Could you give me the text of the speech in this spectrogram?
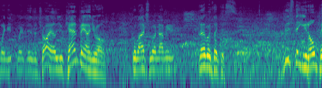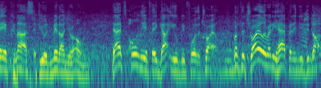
when, you, when there's a trial, you can pay on your own. In other words, like this. This that you don't pay a knas if you admit on your own, that's only if they got you before the trial. But if the trial already happened and you did not,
